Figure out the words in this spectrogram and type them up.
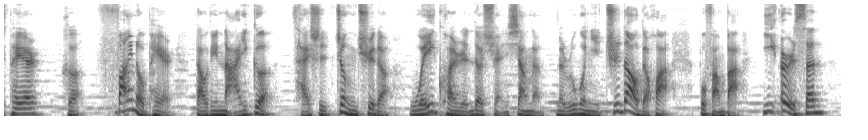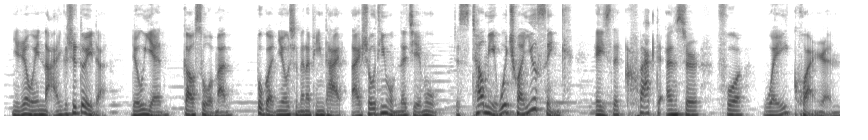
payer 和 final payer 到底哪一个？才是正确的尾款人的选项呢？那如果你知道的话，不妨把一二三，你认为哪一个是对的，留言告诉我们。不管你用什么样的平台来收听我们的节目，just tell me which one you think is the correct answer for 尾款人。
